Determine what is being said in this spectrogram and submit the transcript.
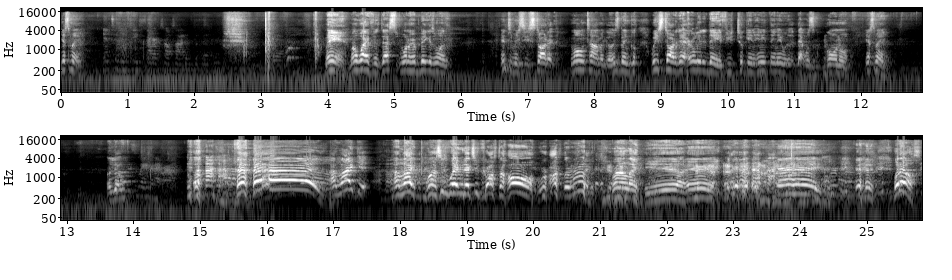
Yes, ma'am. Intimacy starts outside of the bedroom. Man, my wife is that's one of her biggest ones. Intimacy started a long time ago. It's been we started that early today. If you took in anything that was- going on, yes, ma'am. Oh, you got one? Always waving it around. Hey, I like it. I like. Well, she's waving at you across the hall, across the room. I'm like, yeah, hey, hey. what else?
